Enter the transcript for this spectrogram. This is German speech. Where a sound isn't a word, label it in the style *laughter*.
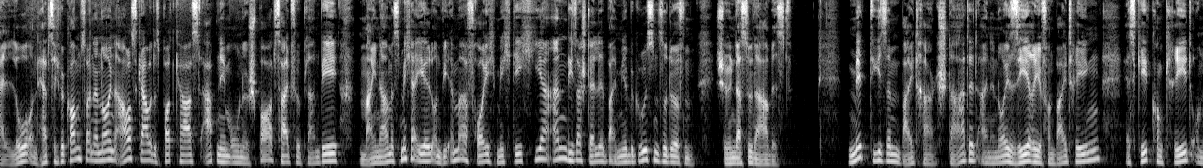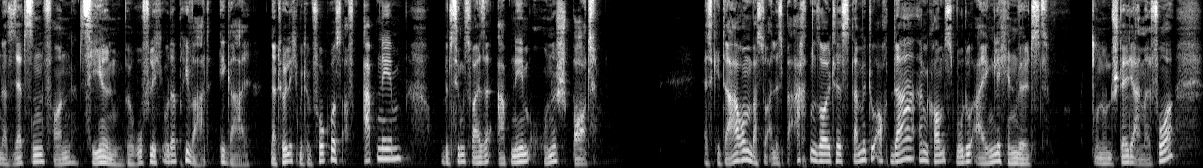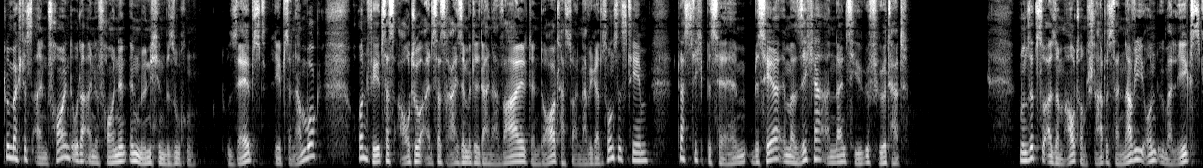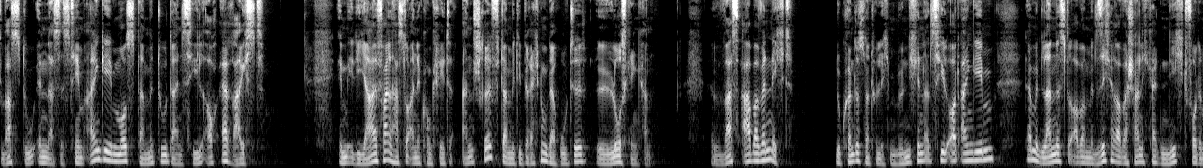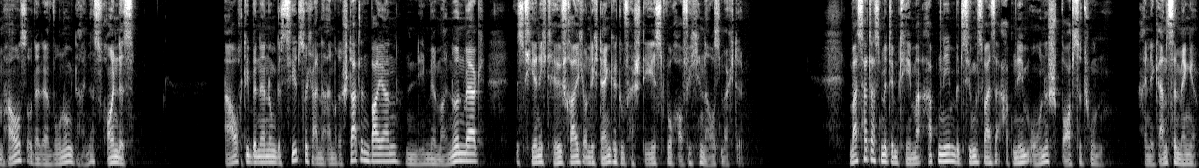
Hallo und herzlich willkommen zu einer neuen Ausgabe des Podcasts Abnehmen ohne Sport, Zeit für Plan B. Mein Name ist Michael und wie immer freue ich mich, dich hier an dieser Stelle bei mir begrüßen zu dürfen. Schön, dass du da bist. Mit diesem Beitrag startet eine neue Serie von Beiträgen. Es geht konkret um das Setzen von Zielen, beruflich oder privat, egal. Natürlich mit dem Fokus auf Abnehmen bzw. Abnehmen ohne Sport. Es geht darum, was du alles beachten solltest, damit du auch da ankommst, wo du eigentlich hin willst. Und nun stell dir einmal vor, du möchtest einen Freund oder eine Freundin in München besuchen. Du selbst lebst in Hamburg und wählst das Auto als das Reisemittel deiner Wahl, denn dort hast du ein Navigationssystem, das dich bisher, bisher immer sicher an dein Ziel geführt hat. Nun sitzt du also im Auto und startest dein Navi und überlegst, was du in das System eingeben musst, damit du dein Ziel auch erreichst. Im Idealfall hast du eine konkrete Anschrift, damit die Berechnung der Route losgehen kann. Was aber, wenn nicht? Du könntest natürlich München als Zielort eingeben, damit landest du aber mit sicherer Wahrscheinlichkeit nicht vor dem Haus oder der Wohnung deines Freundes. Auch die Benennung des Ziels durch eine andere Stadt in Bayern, nehmen wir mal Nürnberg, ist hier nicht hilfreich und ich denke, du verstehst, worauf ich hinaus möchte. Was hat das mit dem Thema Abnehmen bzw. Abnehmen ohne Sport zu tun? eine ganze Menge.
